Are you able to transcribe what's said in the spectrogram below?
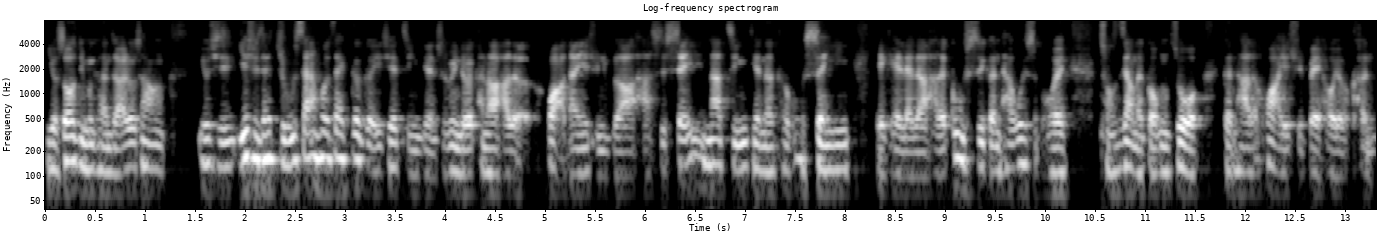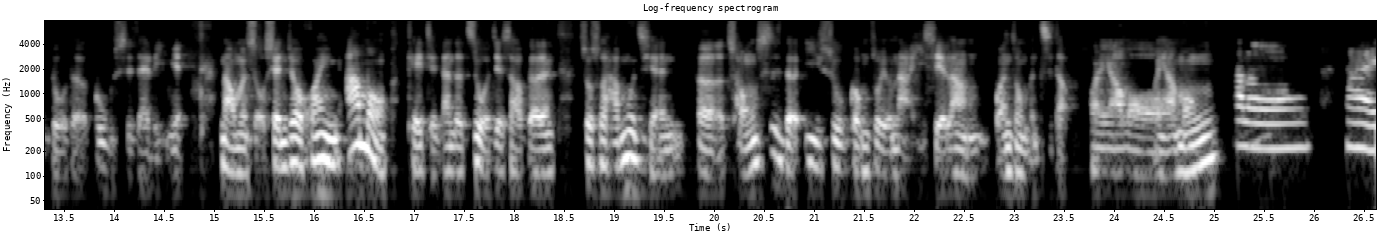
有时候你们可能走在路上，尤其也许在竹山或在各个一些景点，说不定你都会看到他的画，但也许你不知道他是谁。那今天呢，透过声音也可以聊聊他的故事，跟他为什么会从事这样的工作，跟他的画，也许背后有很多的故事在里面。那我们首先就欢迎阿蒙，可以简单的自我介绍，跟说说他目前呃从事的艺术工作有哪一些，让观众们知道。欢迎阿蒙，欢迎阿蒙。Hello，嗨，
